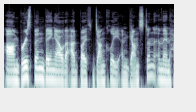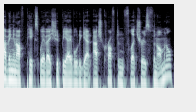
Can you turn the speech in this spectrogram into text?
Um, Brisbane being able to add both Dunkley and Gunston, and then having enough picks where they should be able to get Ashcroft and Fletcher is phenomenal.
